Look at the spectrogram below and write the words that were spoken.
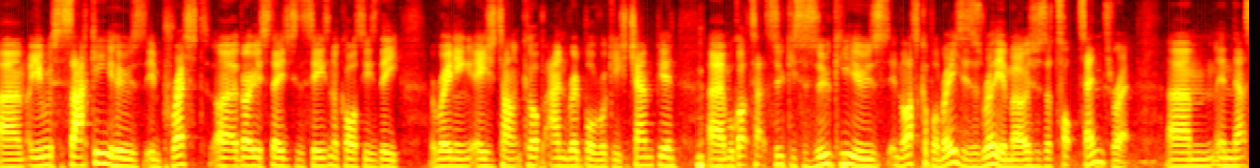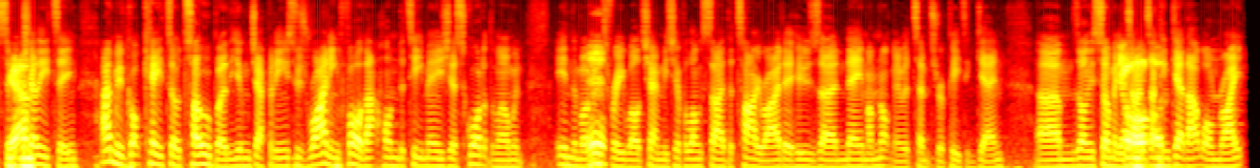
um, Ayumu Sasaki, who's impressed uh, at various stages of the season. Of course, he's the reigning Asia Talent Cup and Red Bull Rookies champion. Um, we've got Tatsuki Suzuki, who's in the last couple of races has really emerged as a top 10 threat um, in that Simoncelli yeah. team. And we've got Keito Toba, the young Japanese, who's riding for that Honda Team Asia squad at the moment in the Moto 3 World Championship alongside the Thai rider, whose uh, name I'm not going to attempt to repeat again. Um, there's only so many times I can get that one right.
